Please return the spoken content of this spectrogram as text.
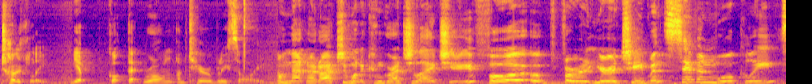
totally, yep, got that wrong. I'm terribly sorry. On that note, I actually want to congratulate you for for your achievements. Seven Walkleys,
